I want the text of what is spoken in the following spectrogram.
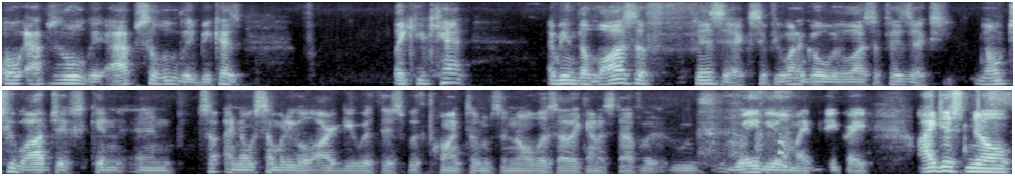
Oh, absolutely, absolutely. Because, like, you can't I mean, the laws of physics, if you want to go with the laws of physics, no two objects can, and so I know somebody will argue with this with quantums and all this other kind of stuff, way beyond my pay grade. I just know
